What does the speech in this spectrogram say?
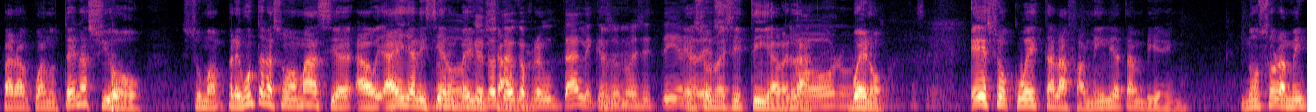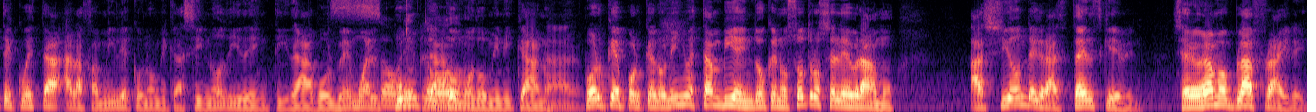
para cuando usted nació, su pregúntale a su mamá si a, ella le hicieron no, baby que no tengo que preguntarle, que eso no existía. Eso no existía, ¿verdad? bueno, eso cuesta a la familia también. No solamente cuesta a la familia económica, sino de identidad. Volvemos al punto como dominicano. ¿Por qué? Porque los niños están viendo que nosotros celebramos Acción de Gracias, Thanksgiving, celebramos Black Friday,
